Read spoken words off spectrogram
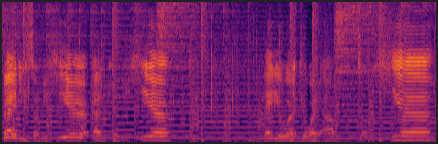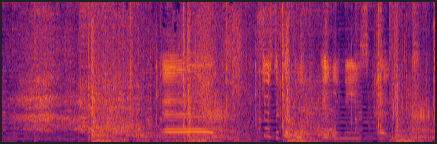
baddies over here and over here. Then you work your way up to here. And just a couple of enemies and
